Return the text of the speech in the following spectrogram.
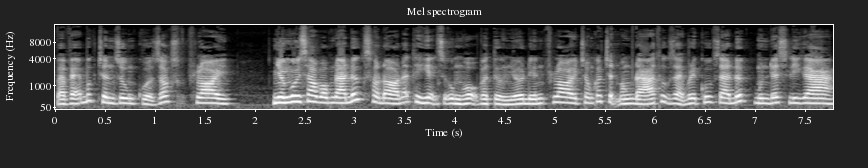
và vẽ bức chân dung của George Floyd. Nhiều ngôi sao bóng đá Đức sau đó đã thể hiện sự ủng hộ và tưởng nhớ đến Floyd trong các trận bóng đá thuộc giải vô địch quốc gia Đức Bundesliga.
